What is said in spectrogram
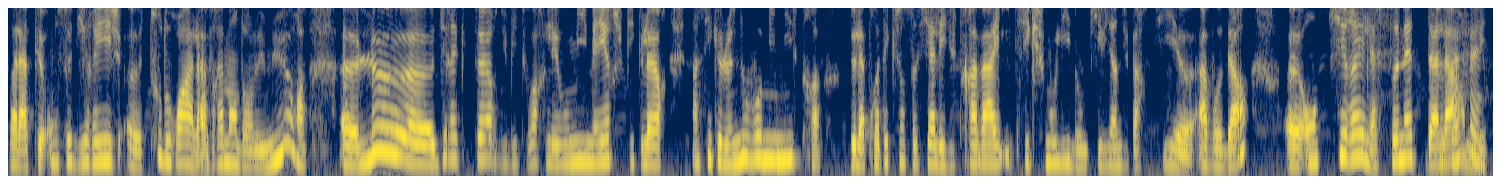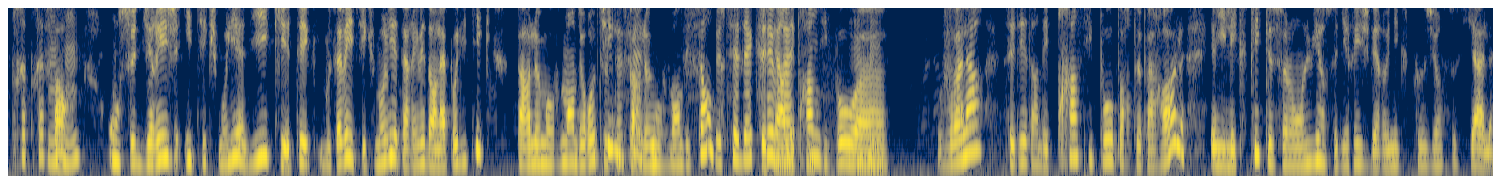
voilà, qu'on se dirige euh, tout droit là, vraiment dans le mur. Euh, le euh, directeur du Bitoire Léomi, Meir Spiegler, ainsi que le nouveau ministre de la Protection sociale et du Travail, Itzik Shmouli, donc qui vient du parti euh, Avoda, euh, ont tiré la sonnette d'alarme mais très très fort. Mhm. On se dirige, Itzik Shmouli a dit, qui était, vous savez, Itzik Shmouli est arrivé dans la politique par le mouvement de Rothschild, par le mouvement des tentes. C'était un des principaux. euh, Mhm. Voilà, c'était un des principaux porte-parole. Et il explique que selon lui, on se dirige vers une explosion sociale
